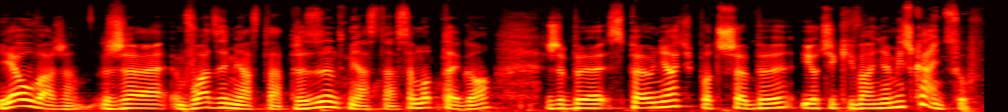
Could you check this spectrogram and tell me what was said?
Ja uważam, że władze miasta, prezydent miasta są od tego, żeby spełniać potrzeby i oczekiwania mieszkańców.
